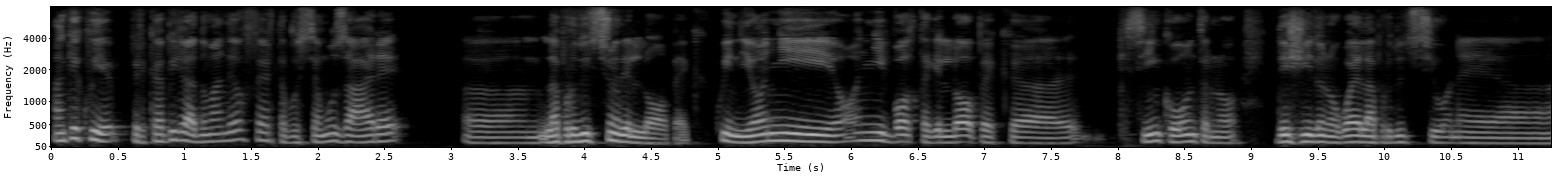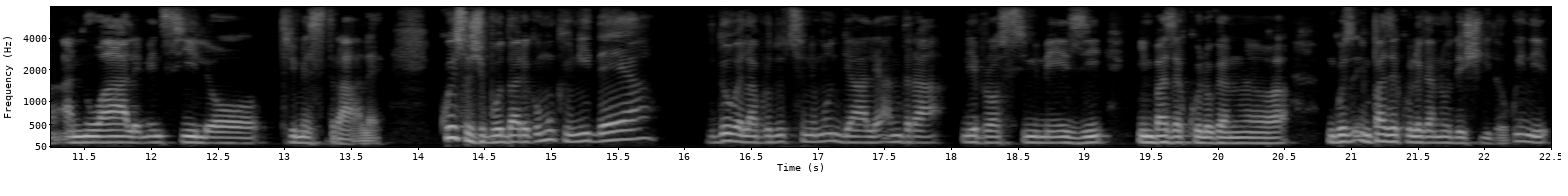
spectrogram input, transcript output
anche qui per capire la domanda e l'offerta possiamo usare uh, la produzione dell'OPEC, quindi ogni, ogni volta che l'OPEC uh, si incontrano decidono qual è la produzione uh, annuale, mensile o trimestrale. Questo ci può dare comunque un'idea di dove la produzione mondiale andrà nei prossimi mesi in base a quello che hanno, a quello che hanno deciso. Quindi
